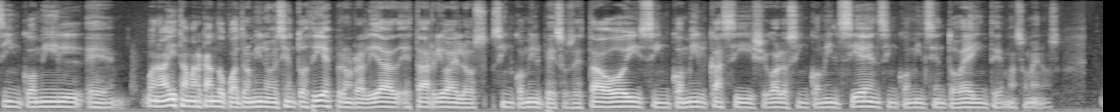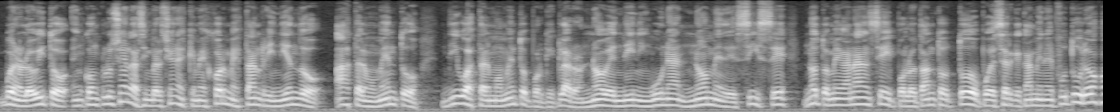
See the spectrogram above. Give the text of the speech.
5.000, eh, bueno, ahí está marcando 4.910, pero en realidad está arriba de los 5.000 pesos. Está hoy 5.000, casi llegó a los 5.100, 5.120 más o menos. Bueno, Lobito, en conclusión, las inversiones que mejor me están rindiendo hasta el momento, digo hasta el momento porque claro, no vendí ninguna, no me deshice, no tomé ganancia y por lo tanto todo puede ser que cambie en el futuro,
